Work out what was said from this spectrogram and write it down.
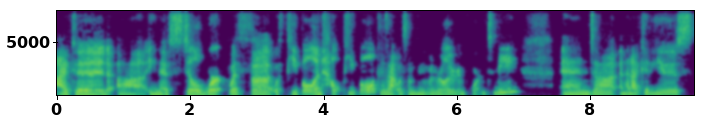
I could uh, you know still work with uh, with people and help people because that was something that was really, really important to me, and uh, and that I could use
